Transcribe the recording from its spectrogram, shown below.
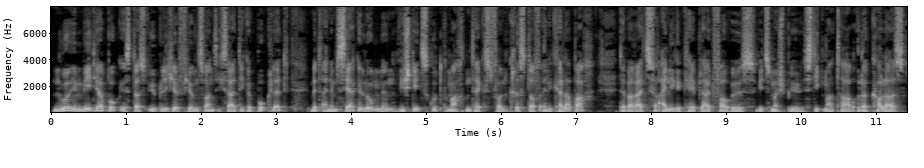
Nur im Mediabook ist das übliche 24-seitige Booklet mit einem sehr gelungenen, wie stets gut gemachten Text von Christoph N. Kellerbach, der bereits für einige Cape Light VÖs wie zum Beispiel Stigmata oder Colors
